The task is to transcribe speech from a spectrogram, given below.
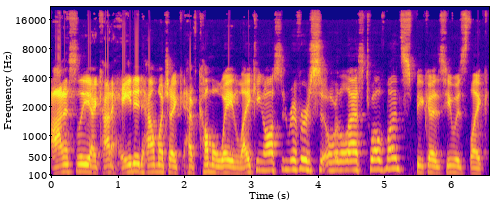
honestly, I kind of hated how much I have come away liking Austin Rivers over the last 12 months because he was like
